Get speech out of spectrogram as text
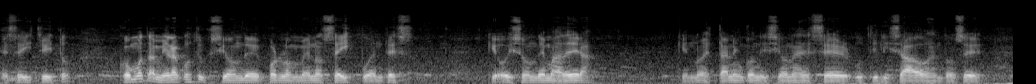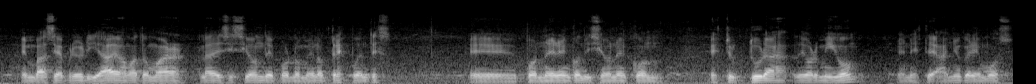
ese distrito, como también la construcción de por lo menos seis puentes que hoy son de madera, que no están en condiciones de ser utilizados. Entonces, en base a prioridades, vamos a tomar la decisión de por lo menos tres puentes eh, poner en condiciones con estructura de hormigón. En este año queremos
